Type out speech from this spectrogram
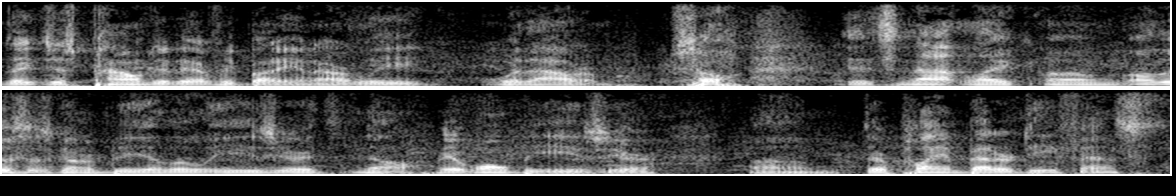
they just pounded everybody in our league without him. So it's not like, um, oh, this is going to be a little easier. No, it won't be easier. Um, they're playing better defense.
